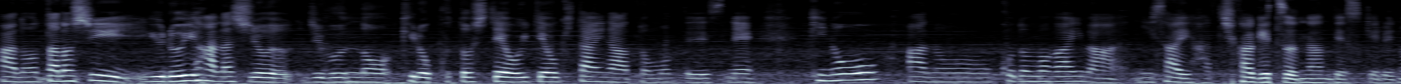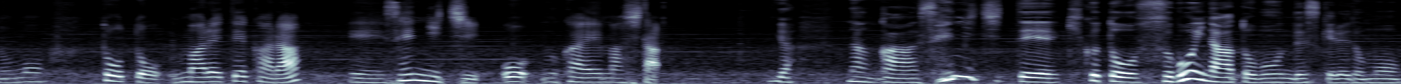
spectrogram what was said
あの楽しいゆるい話を自分の記録として置いておきたいなと思ってですね昨日あの子供が今2歳8ヶ月なんですけれどもとうとう生まれてから、えー、1000日を迎えました。いやなんか1000日って聞くとすごいなと思うんですけれども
